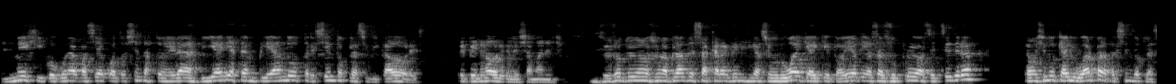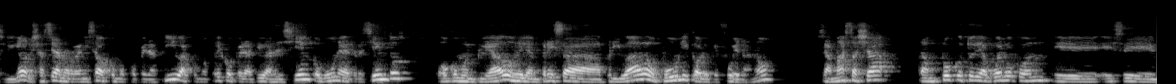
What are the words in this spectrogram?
en México con una capacidad de 400 toneladas diarias está empleando 300 clasificadores pepenadores le llaman ellos. Si nosotros tuvimos una planta de esas características en Uruguay, que hay que todavía tiene que hacer sus pruebas, etcétera, estamos diciendo que hay lugar para 300 clasificadores, ya sean organizados como cooperativas, como tres cooperativas de 100, como una de 300, o como empleados de la empresa privada o pública o lo que fuera, ¿no? O sea, más allá, tampoco estoy de acuerdo con eh, ese,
